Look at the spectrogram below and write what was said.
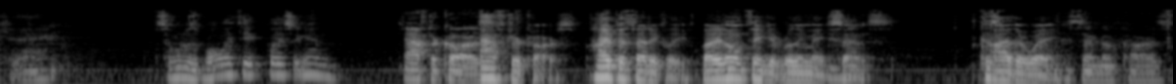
Okay. So when does WALL-E take place again? After Cars, After Cars, hypothetically, but I don't think it really makes sense. 'Cause- Either way, because there are no cars.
